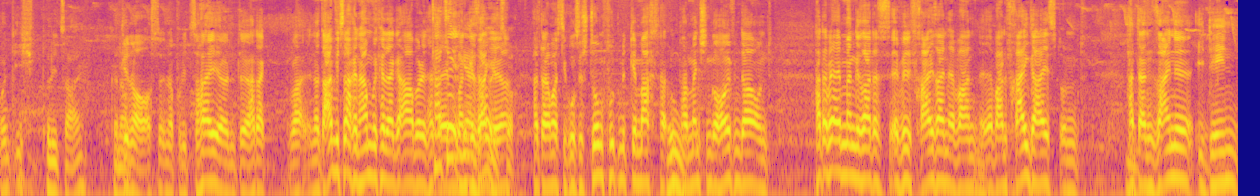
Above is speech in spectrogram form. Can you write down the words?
Und ich Polizei. Genau. Genau, aus in der Polizei und äh, hat er, war in der Davidsache in Hamburg hat er gearbeitet, hat Tatsächlich, irgendwann ja, gesagt, ja, hat damals die große Sturmflut mitgemacht, hat ein paar Menschen geholfen da und hat aber irgendwann gesagt, dass er will frei sein, er war ein, er war ein Freigeist und hat dann seine Ideen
